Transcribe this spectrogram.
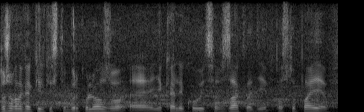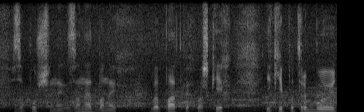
Дуже велика кількість туберкульозу, е, яка лікується в закладі, поступає в запущених, занедбаних випадках важких, які потребують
